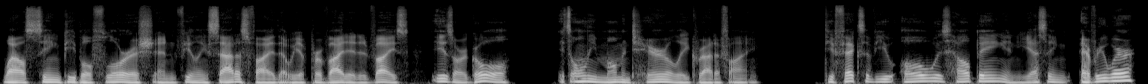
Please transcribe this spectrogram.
While seeing people flourish and feeling satisfied that we have provided advice is our goal, it's only momentarily gratifying. The effects of you always helping and yesing everywhere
